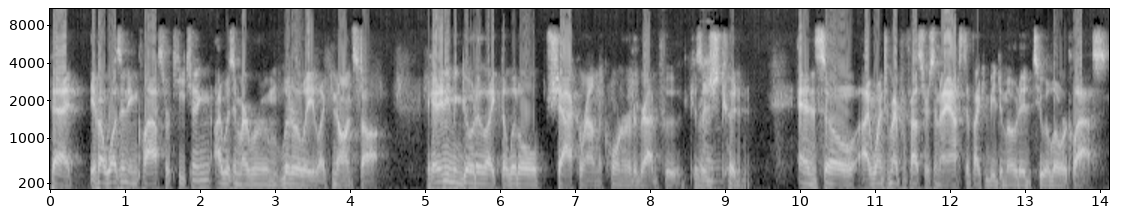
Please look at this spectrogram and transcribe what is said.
that if I wasn't in class or teaching, I was in my room literally like nonstop. Like I didn't even go to like the little shack around the corner to grab food because I just couldn't. And so I went to my professors and I asked if I could be demoted to a lower class,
